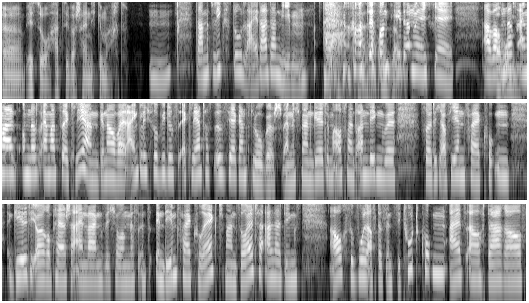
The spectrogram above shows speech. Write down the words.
äh, ist so, hat sie wahrscheinlich gemacht. Mhm. Damit liegst du leider daneben. Oh, und der Punkt geht an mich. Yay. Aber um das, einmal, um das einmal zu erklären, genau, weil eigentlich so wie du es erklärt hast, ist es ja ganz logisch. Wenn ich mein Geld im Ausland anlegen will, sollte ich auf jeden Fall gucken, gilt die europäische Einlagensicherung. Das ist in dem Fall korrekt. Man sollte allerdings auch sowohl auf das Institut gucken, als auch darauf,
